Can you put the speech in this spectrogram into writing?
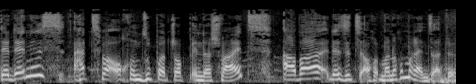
Der Dennis hat zwar auch einen super Job in der Schweiz, aber der sitzt auch immer noch im Rennsattel.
